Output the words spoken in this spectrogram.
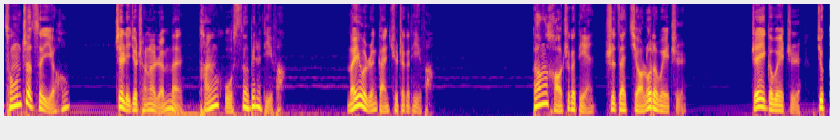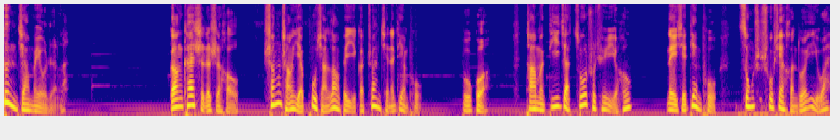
从这次以后，这里就成了人们谈虎色变的地方，没有人敢去这个地方。刚好这个点是在角落的位置，这个位置就更加没有人了。刚开始的时候，商场也不想浪费一个赚钱的店铺，不过。他们低价租出去以后，那些店铺总是出现很多意外，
